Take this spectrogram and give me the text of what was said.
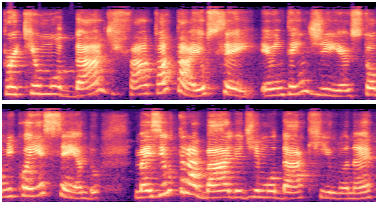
Porque o mudar de fato, ah tá, eu sei, eu entendi, eu estou me conhecendo, mas e o trabalho de mudar aquilo, né?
